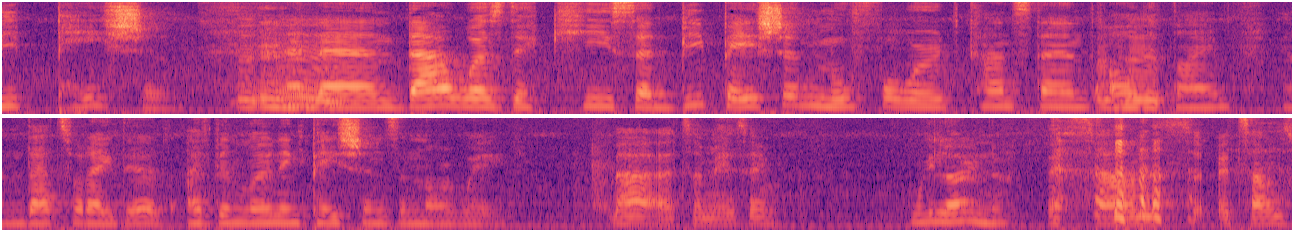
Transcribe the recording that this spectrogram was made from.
be patient Mhm. and then that was the key He said be patient move forward constant all the Mhm. time and that's what i did i've been learning patience in norway Ah, that's amazing. we learn It sounds it sounds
